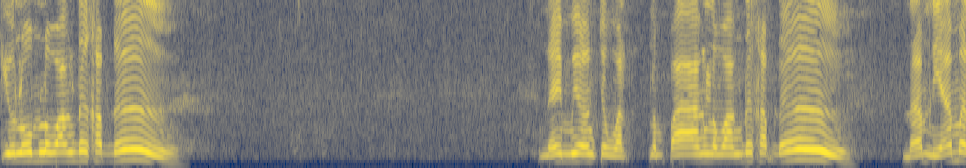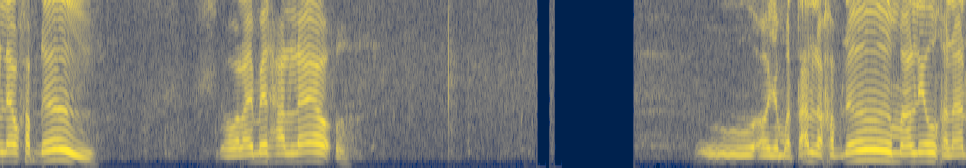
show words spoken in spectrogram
กิวลมระวังเด้อครับเด้อ ในเมืองจังหวัดลำปางระวังเด้อครับเด้อ น้ำเหนียมาแล้วครับเด้อ เอาอะไรไม่ทันแล้วอู้เอาอย่ามาตั้นแล้วครับเด้อมาเร็วขนาด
